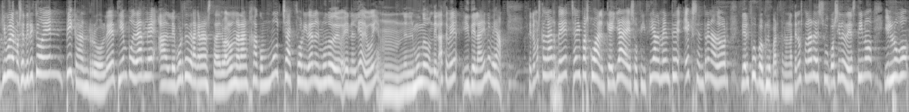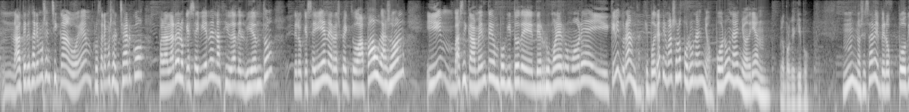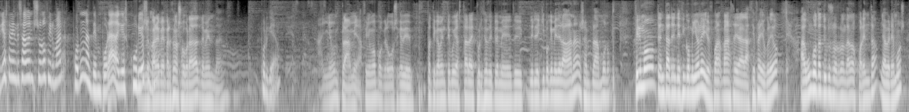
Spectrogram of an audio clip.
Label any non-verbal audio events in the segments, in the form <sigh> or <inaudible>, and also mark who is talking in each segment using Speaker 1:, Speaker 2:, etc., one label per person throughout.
Speaker 1: Aquí volvemos en directo en Pick and Roll. ¿eh? Tiempo de darle al deporte de la canasta, del balón naranja, con mucha actualidad en el mundo de- en el día de hoy, mm, en el mundo del ACB y de la NBA. Tenemos que hablar de Xavi Pascual, que ya es oficialmente ex-entrenador del Fútbol Club Barcelona. Tenemos que hablar de su posible destino y luego mm, aterrizaremos en Chicago, ¿eh? cruzaremos el charco para hablar de lo que se viene en la ciudad del viento, de lo que se viene respecto a Pau Gasol y básicamente un poquito de, de rumores, rumores y Kevin Durant, que podría firmar solo por un año. Por un año, Adrián.
Speaker 2: ¿Pero por qué equipo?
Speaker 1: Mm, no se sabe, pero podría estar interesado en solo firmar por una temporada, que es curioso.
Speaker 2: me,
Speaker 1: ¿no?
Speaker 2: pare- me parece una sobrada tremenda. ¿eh?
Speaker 1: ¿Por qué?
Speaker 2: Año, en plan, mira, firmo porque luego sé que prácticamente voy a estar a disposición del, que me- del- del equipo que me dé la gana. O sea, en plan, bueno, firmo 30 35 millones, ellos van, van a estar a la cifra, yo creo. Algún contrato incluso rondará los 40, ya veremos.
